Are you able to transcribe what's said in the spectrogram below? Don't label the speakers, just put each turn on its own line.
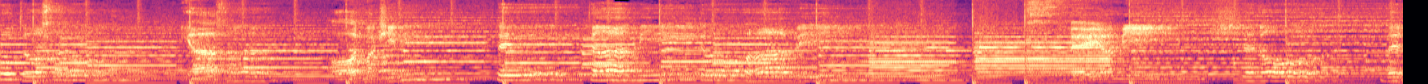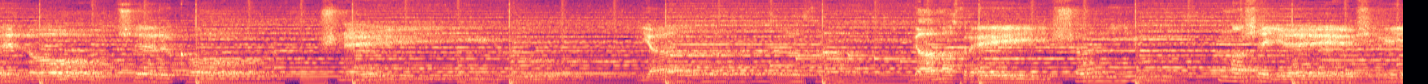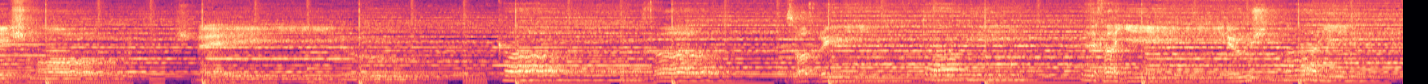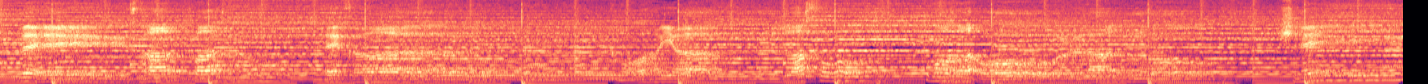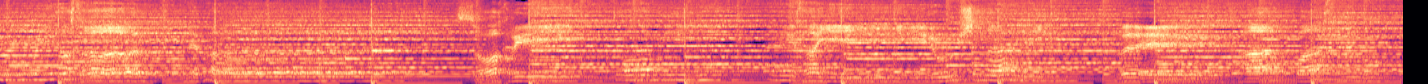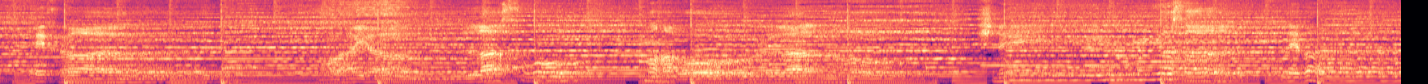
אותו חלום, יחד עוד מגשימים ותמיד אוהבים. בימים של אור ולילות של קור, שנינו יחד. גם אחרי שנים מה שיש לשמור שנינו ככה זוכרים תמיד איך היינו שניים לבד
